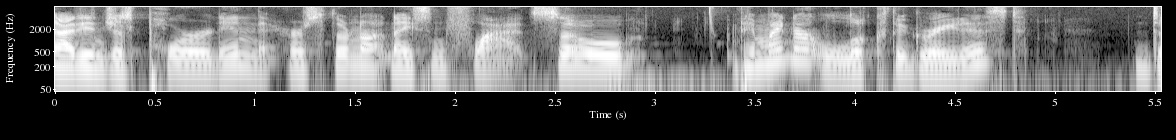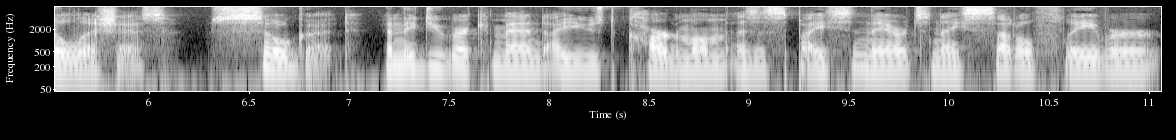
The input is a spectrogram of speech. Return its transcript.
I didn't just pour it in there. So they're not nice and flat. So they might not look the greatest. Delicious. So good. And they do recommend, I used cardamom as a spice in there. It's a nice subtle flavor.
